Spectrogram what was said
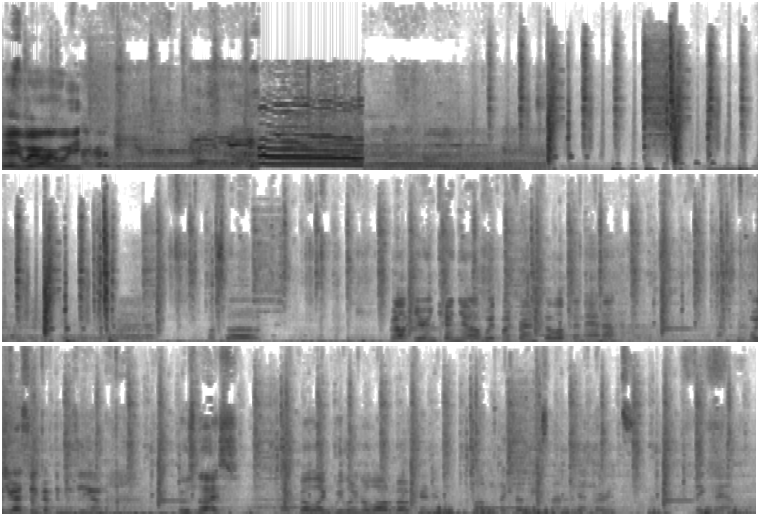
Hey, where are we? What's up? We're out here in Kenya with my friend Philip and Hannah. What do you guys think of the museum? It was nice. I felt like we learned a lot about Kenya. Love the copious amount of dead birds. Big fan.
